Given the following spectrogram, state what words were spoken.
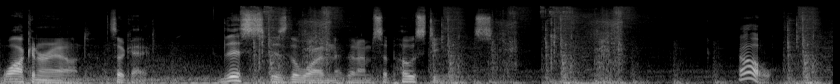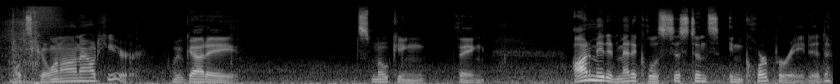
walking around. It's okay. This is the one that I'm supposed to use. Oh, what's going on out here? We've got a smoking thing. Automated Medical Assistance Incorporated,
